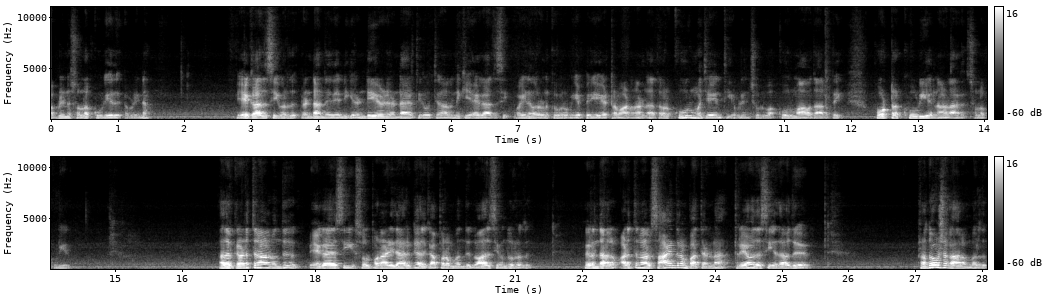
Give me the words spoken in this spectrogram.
அப்படின்னு சொல்லக்கூடியது அப்படின்னா ஏகாதசி வருது. ரெண்டாம் தேதி அன்னைக்கு ரெண்டு ஏழு ரெண்டாயிரத்தி இருபத்தி நாலு அன்னைக்கு ஏகாதசி. வைணவர்களுக்கு ஒரு மிகப்பெரிய ஏற்றமான நாள். அதை தவிர கூர்ம ஜெயந்தி அப்படின்னு சொல்லுவாள் கூர்மாவதாரத்தை போற்றக்கூடிய நாளாக சொல்லக்கூடியது. அதற்கு அடுத்த நாள் வந்து ஏகாதசி சொல்ப நாடி தான் இருக்குது அதுக்கப்புறம் வந்து துவாதசி வந்து விடுறது இருந்தாலும் அடுத்த நாள் சாயந்தரம் பார்த்தோம்னா திரையோதசி அதாவது பிரதோஷ காலம் வருது.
